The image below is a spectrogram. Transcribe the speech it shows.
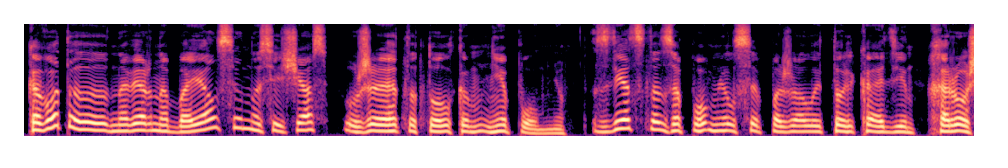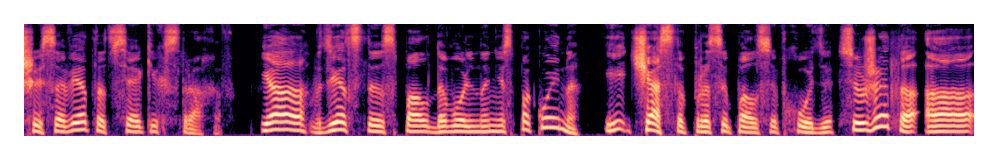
кого-то, наверное, боялся, но сейчас уже это толком не помню. С детства запомнился, пожалуй, только один хороший совет от всяких страхов. Я в детстве спал довольно неспокойно и часто просыпался в ходе сюжета, а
